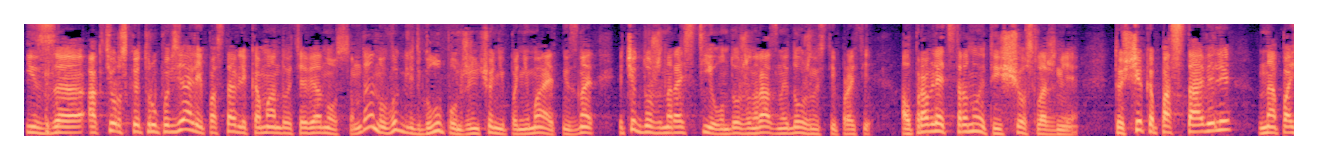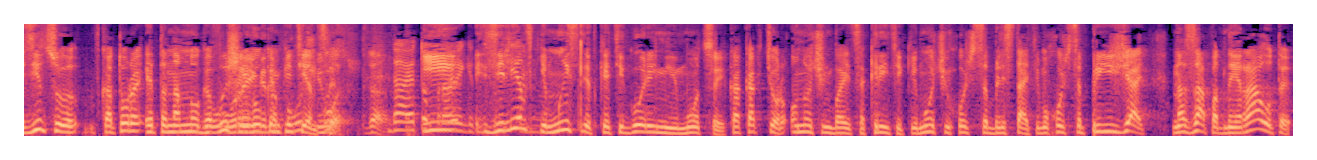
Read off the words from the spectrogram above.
из э, актерской труппы взяли и поставили командовать авианосцем. Да, ну выглядит глупо, он же ничего не понимает, не знает. И человек должен расти, он должен разные должности пройти. А управлять страной это еще сложнее. То есть человека поставили на позицию, в которой это намного выше его компетенции. Да, это про И. Зеленский мыслит категориями эмоций, как актер. Он очень боится критики, ему очень хочется блистать, ему хочется приезжать на западные рауты,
